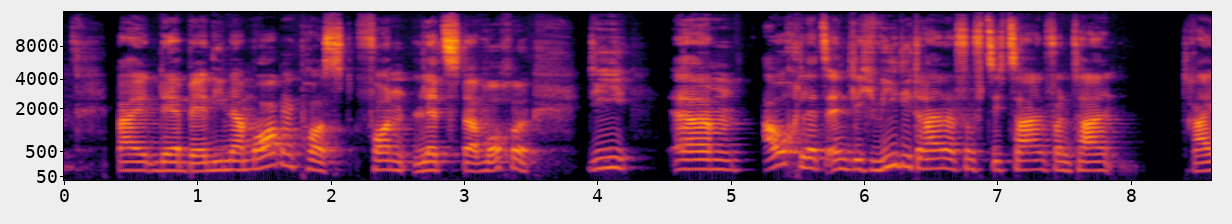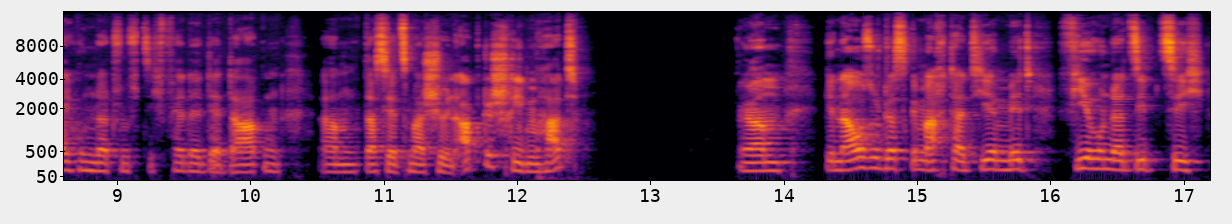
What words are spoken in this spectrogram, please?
bei der Berliner Morgenpost von letzter Woche die ähm, auch letztendlich wie die 350 Zahlen von Zahlen, 350 Fälle der Daten, ähm, das jetzt mal schön abgeschrieben hat. Ähm, genauso das gemacht hat hier mit 470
